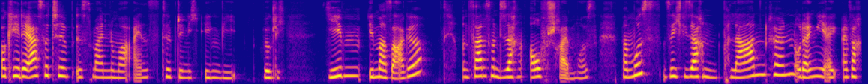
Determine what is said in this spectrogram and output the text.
Okay, der erste Tipp ist mein Nummer 1 Tipp, den ich irgendwie wirklich jedem immer sage. Und zwar, dass man die Sachen aufschreiben muss. Man muss sich die Sachen planen können oder irgendwie einfach,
